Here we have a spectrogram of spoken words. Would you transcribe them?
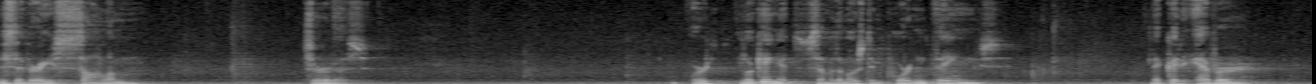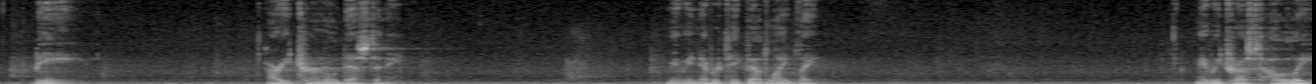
this is a very solemn service. We're looking at some of the most important things that could ever be our eternal destiny. May we never take that lightly. May we trust wholly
